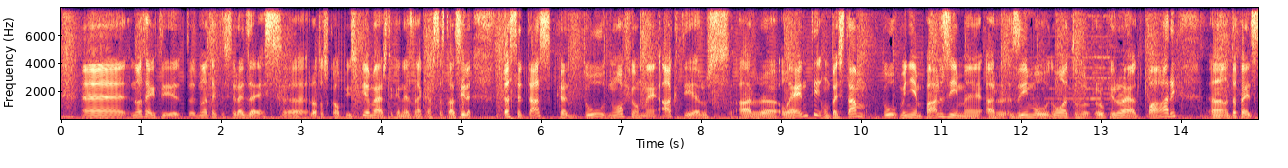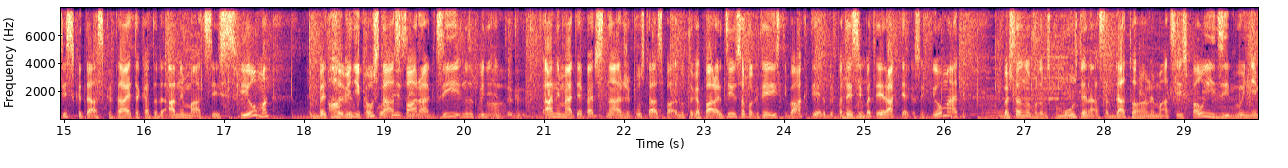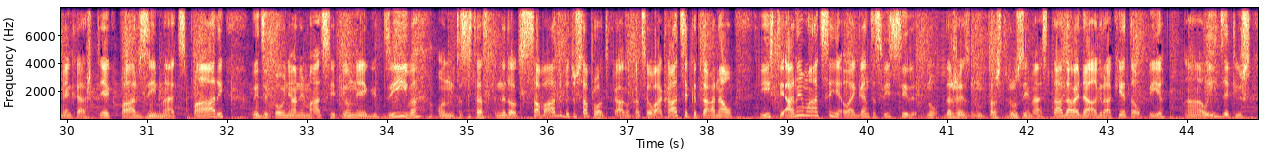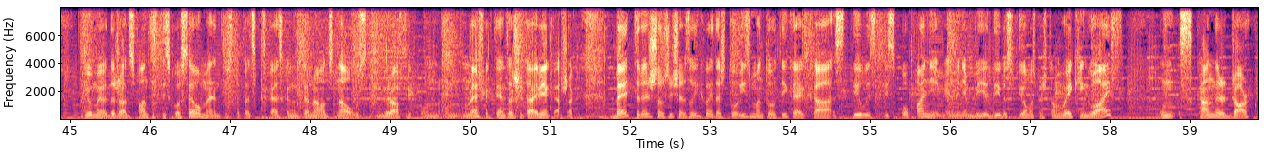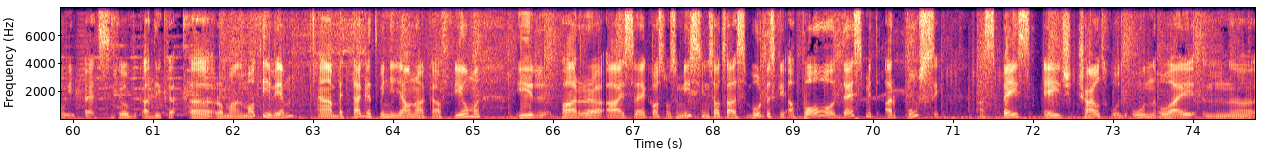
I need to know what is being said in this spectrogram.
noteikti, noteikti esmu redzējis rotoskopijas piemērus, tikai nezināju, kas tas ir. Tas ir tas, kad tu nofilmē aktierus ar lenti, un pēc tam tu viņiem pārzīmē ar zīmolu notu, rupi runājot pāri. Tāpēc izskatās, ka tā ir tā tāda animācijas filma Bet ah, viņi kustās pārāk dzīvi. Nu, viņi, ah. Animētie personāļi kustās pār, nu, pārāk dzīvi. Saprotu, ka tie ir īstenībā aktieri. Bet patiesībā mm -hmm. tie ir aktieri, kas ir filmēti. Pēc tam, nu, protams, ka mūsdienās ar datoranimācijas palīdzību viņiem vienkārši tiek pārzīmēts pāri, līdz ar to viņa animācija ir pilnīgi dzīva. Tas ir nedaudz savādi, bet tu saproti, kā, nu, kā cilvēka aci, ka tā nav īsti animācija, lai gan tas viss ir nu, dažreiz nu, ir uzzīmēts. Tādā veidā agrāk ietaupīja uh, līdzekļus, filmējot dažādus fantastiskos elementus, tāpēc, ka skaidrs, ka nu, tev naudas nav uz grafiku un, un, un efektiem, tad šī ir vienkāršāk. Bet režisors Ričards Līkveiters to izmanto tikai kā stilistisko paņēmienu. Viņam bija divas filmas pirms tam Waking Life un Scanner Darkly pēc kā Dika uh, romāna motīviem, uh, bet tagad viņa jaunākā filma ir par uh, ASV kosmosa misiju. Viņa saucās burtiski Apollo 10 ar pusi. A Space Age Childhood, un lai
